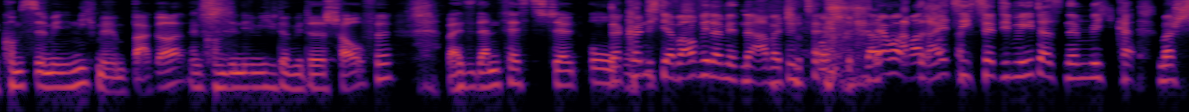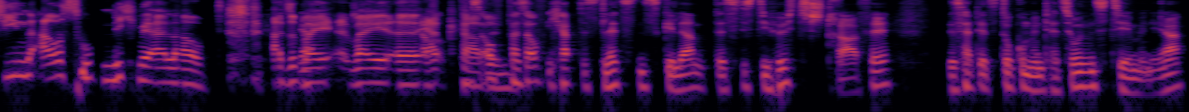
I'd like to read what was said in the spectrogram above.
Da kommst du nämlich nicht mehr im Bagger, dann kommt die nämlich wieder mit der Schaufel, weil sie dann feststellen, oh. Da könnte ich dir aber auch wieder mit einer Arbeitsschutzvorschrift. ja, ab 30 Zentimeter ist nämlich Maschinenaushub nicht mehr erlaubt. Also ja, bei, bei äh, Erdkabeln. Pass auf, pass auf, ich habe das letztens gelernt. Das ist die Höchststrafe. Das hat jetzt Dokumentationsthemen, ja.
